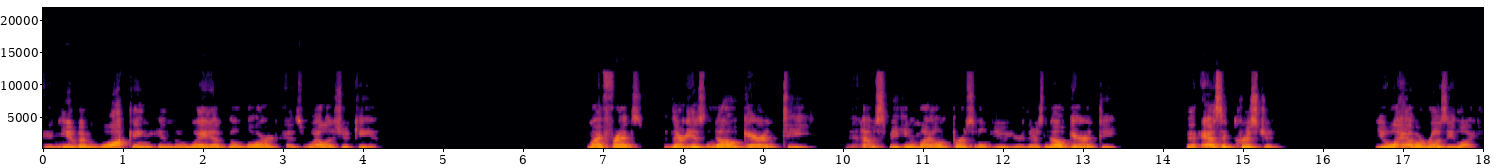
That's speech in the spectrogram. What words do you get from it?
And you've been walking in the way of the Lord as well as you can. My friends, there is no guarantee, and I'm speaking from my own personal view here, there's no guarantee that as a Christian, you will have a rosy life.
